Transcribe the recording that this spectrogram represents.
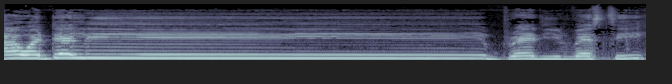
Our daily bread university.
